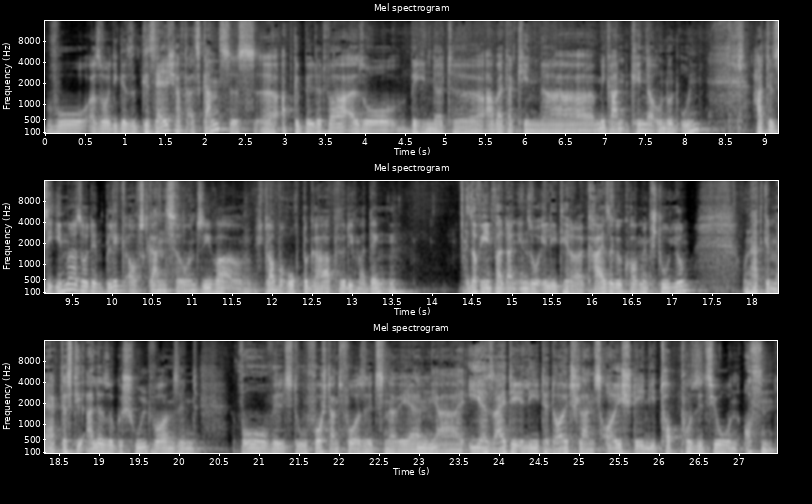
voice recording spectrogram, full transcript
wo also die Gesellschaft als Ganzes äh, abgebildet war, also Behinderte, Arbeiterkinder, Migrantenkinder und und und, hatte sie immer so den Blick aufs Ganze. Und sie war, ich glaube, hochbegabt, würde ich mal denken, ist auf jeden Fall dann in so elitäre Kreise gekommen im Studium und hat gemerkt, dass die alle so geschult worden sind, wo willst du Vorstandsvorsitzender werden? Mhm. Ja, ihr seid die Elite Deutschlands, euch stehen die Top-Positionen offen.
